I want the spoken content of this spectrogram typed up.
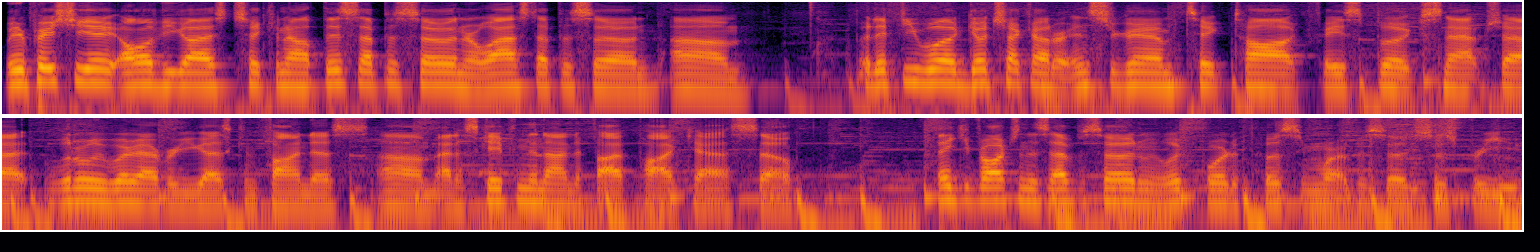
we appreciate all of you guys checking out this episode and our last episode. Um, but if you would, go check out our Instagram, TikTok, Facebook, Snapchat, literally wherever you guys can find us um, at Escaping the 9 to 5 podcast. So thank you for watching this episode, and we look forward to posting more episodes just for you.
